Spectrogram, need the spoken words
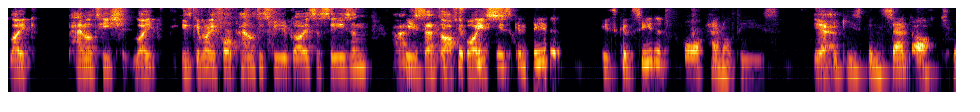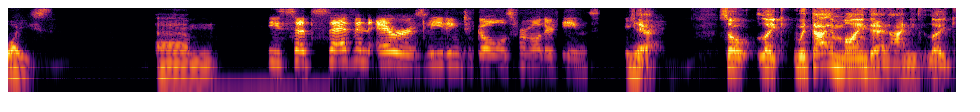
like penalty sh- like he's given away four penalties for you guys this season and he's sent off he's, twice. He's conceded. He's conceded four penalties. I yeah, think he's been sent off twice. Um. He's said seven errors leading to goals from other teams. yeah. So like with that in mind, then and you- like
